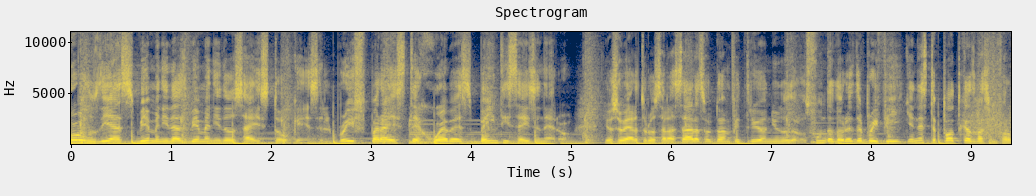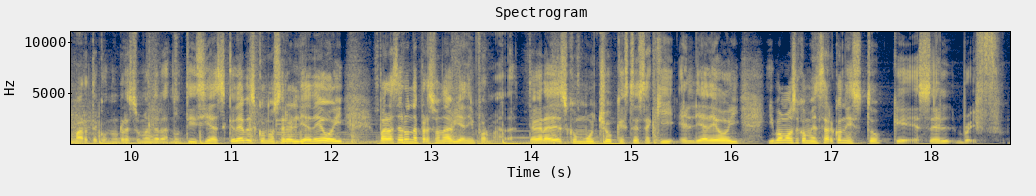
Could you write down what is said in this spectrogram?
Muy buenos días, bienvenidas, bienvenidos a esto que es el brief para este jueves 26 de enero. Yo soy Arturo Salazar, soy tu anfitrión y uno de los fundadores de Briefy y en este podcast vas a informarte con un resumen de las noticias que debes conocer el día de hoy para ser una persona bien informada. Te agradezco mucho que estés aquí el día de hoy y vamos a comenzar con esto que es el brief.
